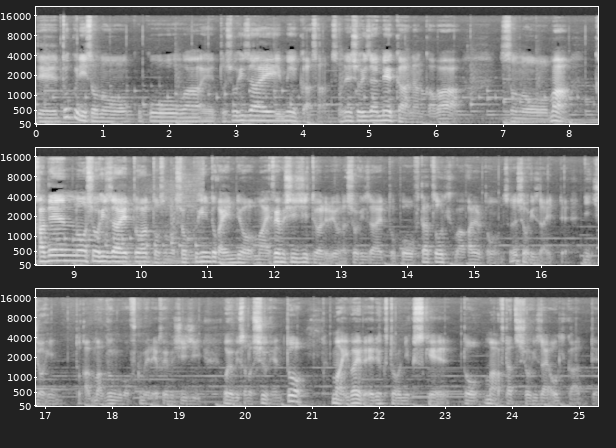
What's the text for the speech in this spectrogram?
で特にそのここは、えーと、消費財メーカーさんですよね。消費財メーカーなんかはそのまあ家電の消費財とあとその食品とか飲料、まあ、FMCG と言われるような消費財とこう2つ大きく分かれると思うんですよね。消費財って日用品とか、まあ、文具も含めて FMCG およびその周辺とまあ、いわゆるエレクトロニクス系と、まあ、2つ消費財大きくあって。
